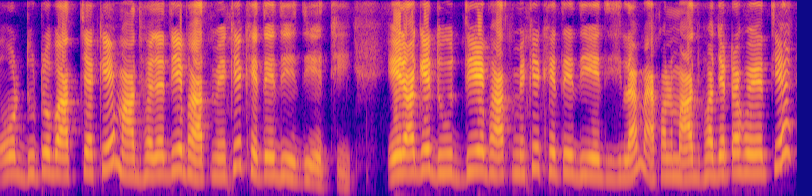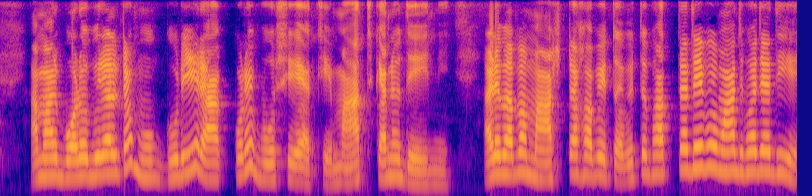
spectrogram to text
ওর দুটো বাচ্চাকে মাছ ভাজা দিয়ে ভাত মেখে খেতে দিয়ে দিয়েছি। এর আগে দুধ দিয়ে ভাত মেখে খেতে দিয়ে দিয়েছিলাম। এখন মাছ ভাজাটা হয়েছে। আমার বড় বিড়ালটা মুখ ঘুরিয়ে রাগ করে বসে আছে। মাছ কেন দেয়নি? আরে বাবা মাছটা হবে তবে তো ভাতটা দেবো মাছ ভাজা দিয়ে।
